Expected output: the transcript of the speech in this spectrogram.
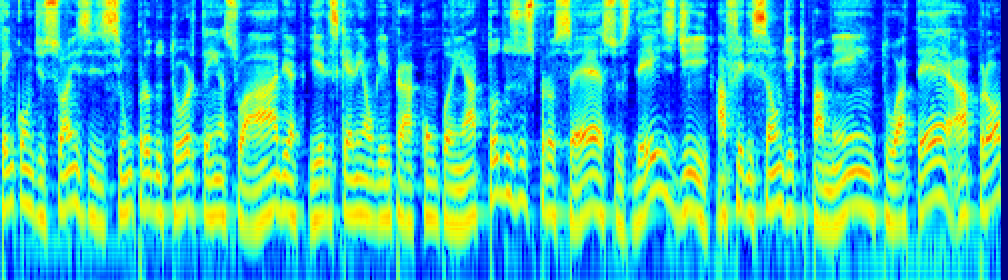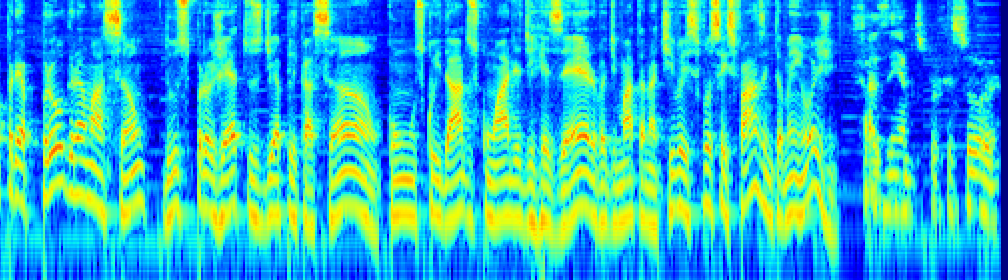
têm condições de se um produtor tem a sua área e eles querem alguém para acompanhar todos os processos, desde aferição de equipamento, até a própria programação dos projetos de aplicação, com os cuidados com área de reserva, de mata nativa. Isso vocês fazem também hoje? Fazemos, professor?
